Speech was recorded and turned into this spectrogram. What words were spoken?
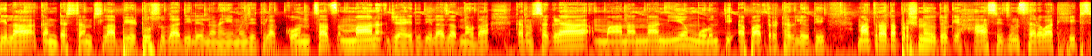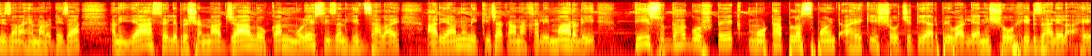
तिला कंटेस्टंट्सला भेटूसुद्धा दिलेलं नाही. म्हणजे तिला कोणचाच मान जे आहे ते दिला जात नव्हता. कारण सगळ्या मानांना नियम मोडून ती अपात्र ठरली होती. मात्र आता प्रश्न येतो की हा सीझन सर्वात हिट सीझन आहे मराठीचा. आणि या सेलिब्रेशनना ज्या लोकांमुळे सीझन हिट झाला आहे आर्यानं निकीच्या कानाखाली मारली तीसुद्धा गोष्ट एक मोठा प्लस पॉईंट आहे की शोची टी आर पी वाढली आणि शो हिट झालेला आहे.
